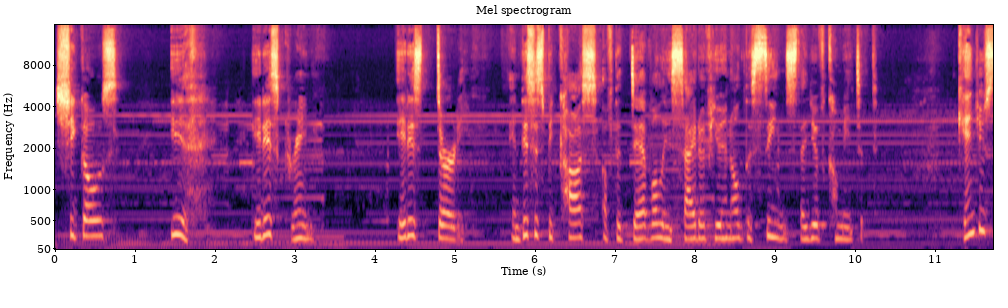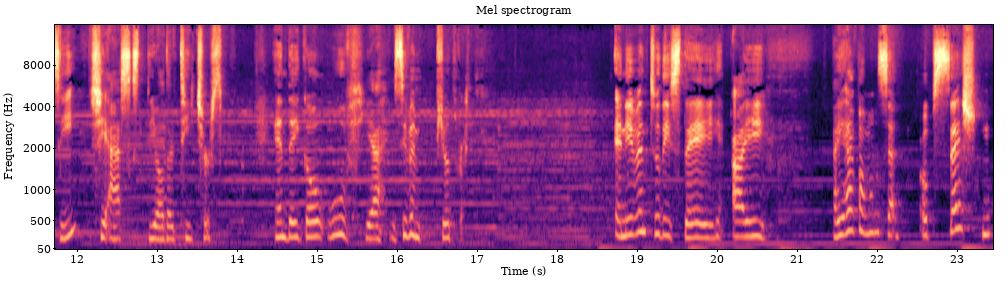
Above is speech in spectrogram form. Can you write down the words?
she goes, Ugh, it is green. It is dirty. And this is because of the devil inside of you and all the sins that you've committed. Can you see? She asks the other teachers. And they go, Ooh, yeah, it's even putrid. And even to this day, I I have almost an obsession.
